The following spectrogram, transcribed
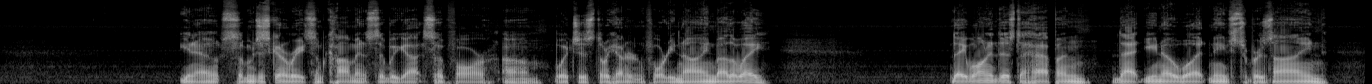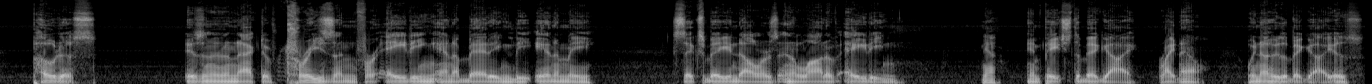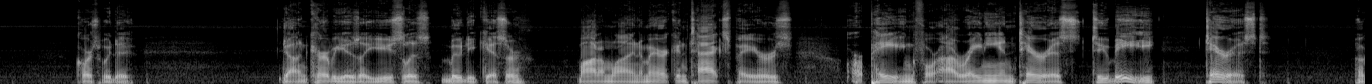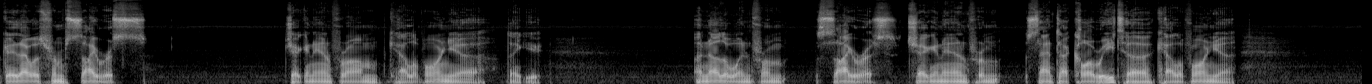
You know, so I'm just going to read some comments that we got so far, um, which is 349, by the way. They wanted this to happen. That you know what needs to resign. POTUS. Isn't it an act of treason for aiding and abetting the enemy? $6 billion and a lot of aiding. Yeah, impeach the big guy right now. We know who the big guy is. Of course we do. John Kirby is a useless booty kisser. Bottom line American taxpayers are paying for Iranian terrorists to be terrorists. Okay, that was from Cyrus. Checking in from California. Thank you. Another one from Cyrus, checking in from Santa Clarita, California.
